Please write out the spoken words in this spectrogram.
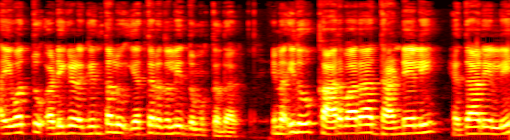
ಐವತ್ತು ಅಡಿಗಳಿಗಿಂತಲೂ ಎತ್ತರದಲ್ಲಿ ಧುಮುಕ್ತದೆ. ಇನ್ನು ಇದು ಕಾರವಾರ, ದಾಂಡೇಲಿ, ಹೆದ್ದಾರಿಯಲ್ಲಿ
